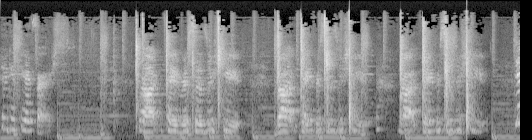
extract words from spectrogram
who gets here first. Rock, paper, scissors, shoot. Rock, paper, scissors, shoot. Rock, paper, scissors, shoot. Dang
